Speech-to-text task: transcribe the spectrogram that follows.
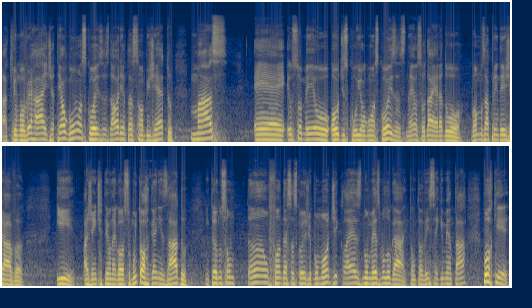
aqui um override, já tem algumas coisas da orientação objeto, mas é, eu sou meio old school em algumas coisas, né? Eu sou da era do vamos aprender Java e a gente tem um negócio muito organizado, então eu não sou tão fã dessas coisas, tipo um monte de class no mesmo lugar. Então talvez segmentar, porque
